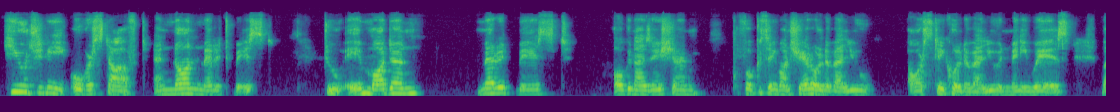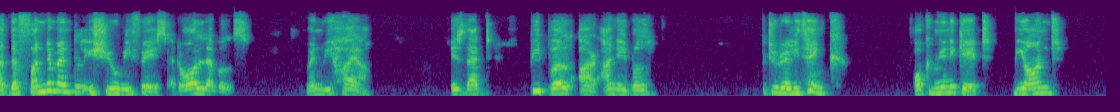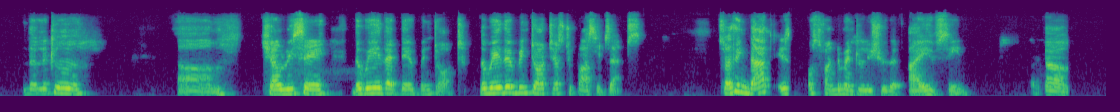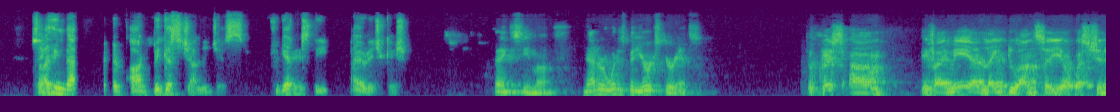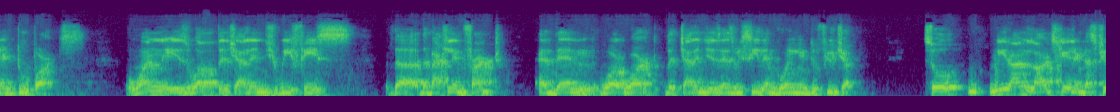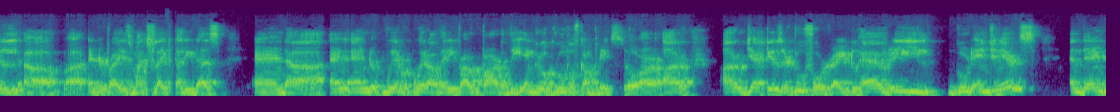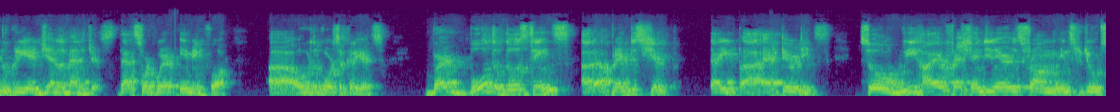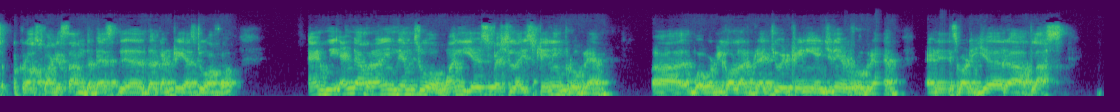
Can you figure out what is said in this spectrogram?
hugely overstaffed and non merit based, to a modern merit based organization focusing on shareholder value or stakeholder value in many ways. But the fundamental issue we face at all levels when we hire is that people are unable to really think or communicate beyond the little, um, shall we say, the way that they've been taught, the way they've been taught just to pass exams. So I think that is the most fundamental issue that I have seen. Um, so I think that's our biggest challenges. Forget okay. the higher education. Thanks, Sima. Nadir, what has been your experience? So, Chris, um, if I may, I'd like to answer your question in two parts. One is what the challenge we face, the, the battle in front, and then what, what the challenges as we see them going into future. So we run large scale industrial uh, uh, enterprise, much like Ali does. And, uh, and, and we're, we're a very proud part of the Engro group of companies. So our, our, our objectives are twofold, right? To have really good engineers and then to create general managers. That's what we're aiming for uh, over the course of careers. But both of those things are apprenticeship type uh, activities. So we hire fresh engineers from institutes across Pakistan, the best the, the country has to offer. And we end up running them through a one year specialized training program, uh, what we call our graduate trainee engineer program. And it's about a year uh, plus.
